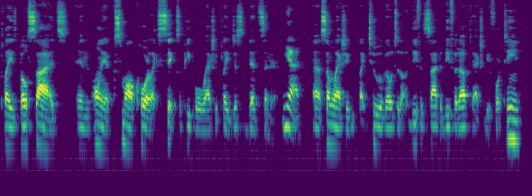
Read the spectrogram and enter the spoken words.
plays both sides, and only a small core, like six of people, will actually play just dead center. Yeah. Uh, some will actually, like two will go to the defensive side to beef it up to actually be 14.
